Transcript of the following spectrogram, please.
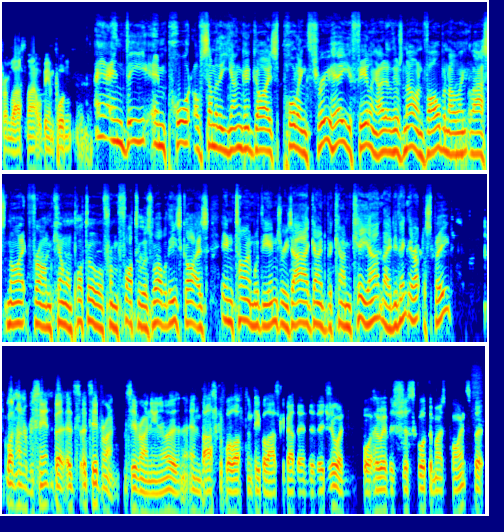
from last night will be important. And the import of some of the younger guys pulling through. How are you feeling? I know there was no involvement, I think, last night from Kelman Poto or from Fotu as well. But these guys, in time with the injuries, are going to become key, aren't they? Do you think they're up to speed? One hundred percent, but it's it's everyone. It's everyone. You know, in basketball, often people ask about the individual and or whoever's just scored the most points, but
